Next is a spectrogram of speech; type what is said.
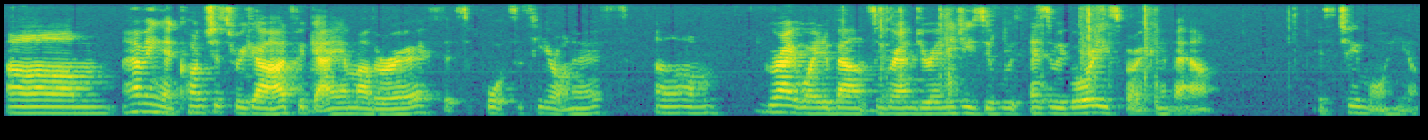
um, having a conscious regard for Gaia, Mother Earth that supports us here on Earth. Um, great way to balance and ground your energies, as we've already spoken about. There's two more here.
